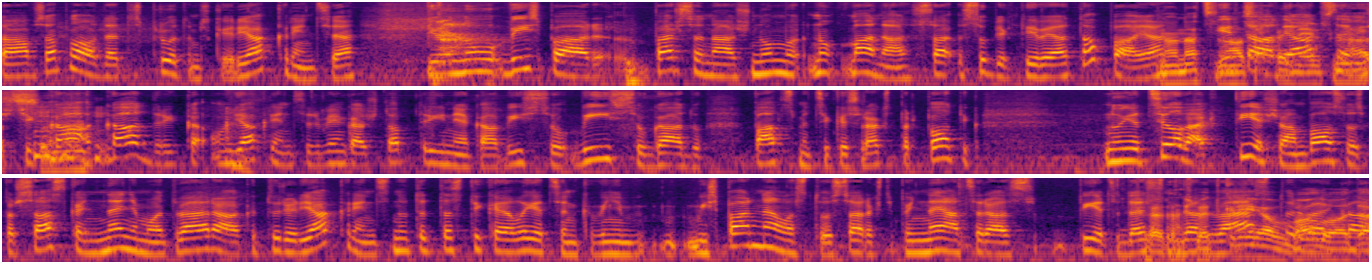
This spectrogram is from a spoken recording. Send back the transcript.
stāvus aplaudēt, tas, protams, ir jakrins. Ja? Jo nu, vispār personāžu numur, nu, manā subjektīvajā topā ja? no ir tādi atsevišķi kā, kadri, ka, un jakrins ir vienkārši top trīniekā visu, visu gadu pats, cik es rakstu par politiku. Nu, ja cilvēki tiešām balsos par saskaņu, neņemot vērā, ka tur ir jakrins, nu, tad tas tikai liecina, ka viņi vispār nelasa to sarakstu. Viņi neatcerās 5, 10 gadu vēsturi. Krievu valodā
